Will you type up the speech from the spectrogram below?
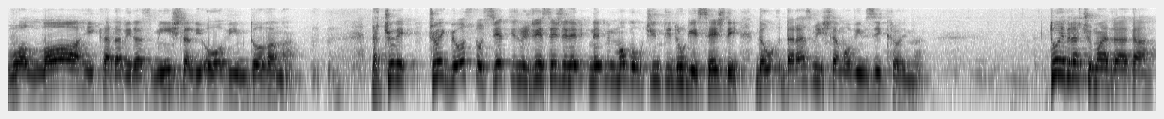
Wallahi, kada bi razmišljali o ovim dovama, da čovjek, čovjek bi ostao sjeti između dvije sežde, ne bi, ne bi mogao učiniti druge sežde, da, da razmišljam ovim zikrovima. To je, braću moja draga,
